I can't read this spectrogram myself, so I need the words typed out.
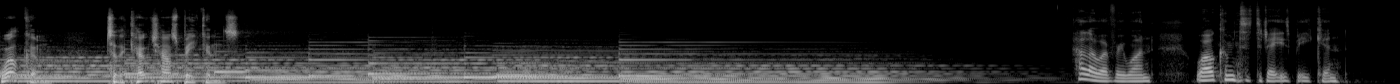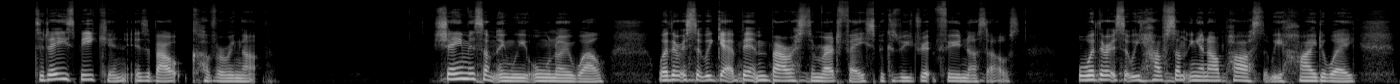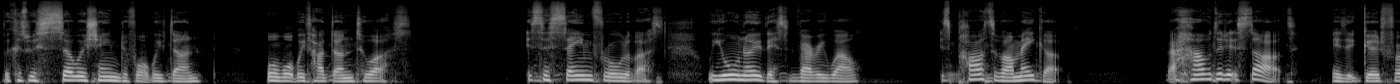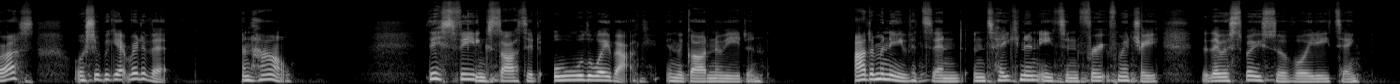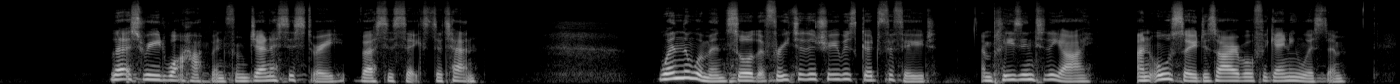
Welcome to the Coach House Beacons. Hello, everyone. Welcome to today's beacon. Today's beacon is about covering up. Shame is something we all know well, whether it's that we get a bit embarrassed and red faced because we drip food in ourselves, whether it's that we have something in our past that we hide away because we're so ashamed of what we've done or what we've had done to us. It's the same for all of us. We all know this very well. It's part of our makeup. But how did it start? Is it good for us or should we get rid of it? And how? This feeling started all the way back in the Garden of Eden. Adam and Eve had sinned and taken and eaten fruit from a tree that they were supposed to avoid eating. Let's read what happened from Genesis 3, verses 6 to 10. When the woman saw that fruit of the tree was good for food, and pleasing to the eye, and also desirable for gaining wisdom,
